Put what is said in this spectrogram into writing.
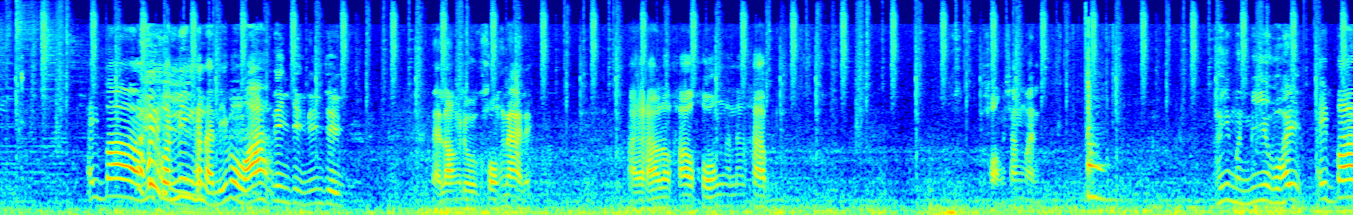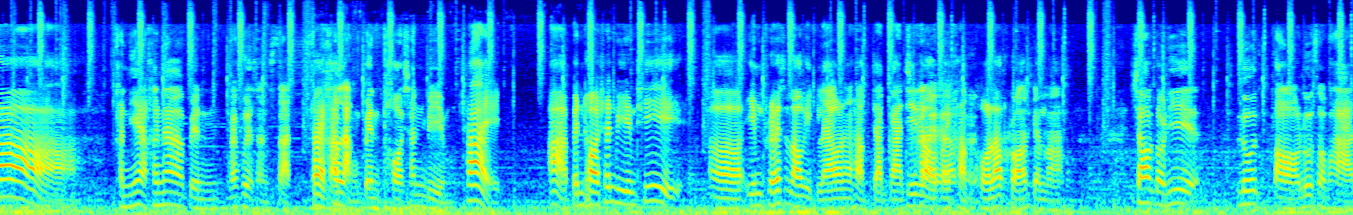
ๆ ไอ้บ้าไม่ควรนิ่งขนาดนี้ป่าวะนิ่งจริงนิ่งจริงไหนลองดูโค้งหน้าเลย ไปครับเราเข้าโค้งกันนะครับ ของช่างมัน เฮ้ยมันไม่ย้วยไอ้บ้า คันนี้ข้างหน้าเป็นแม็กเฟอร์สันสัตใช่ครับ ข้างหลังเป็นทอร์ชันบีม ใช่ อ่า เป็นทอร์ชันบีมที่เอ่ออิมเพรสเราอีกแล้วนะครับ จากการที่เราไปขับใช่ครับโคลาครอสกันมา ชอบตรงที่รูดต่อรูดสะพาน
